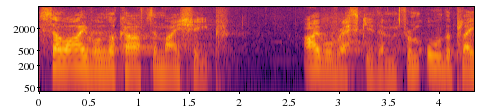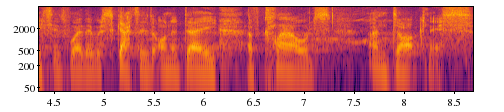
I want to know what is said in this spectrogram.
so I will look after my sheep. I will rescue them from all the places where they were scattered on a day of clouds and darkness.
